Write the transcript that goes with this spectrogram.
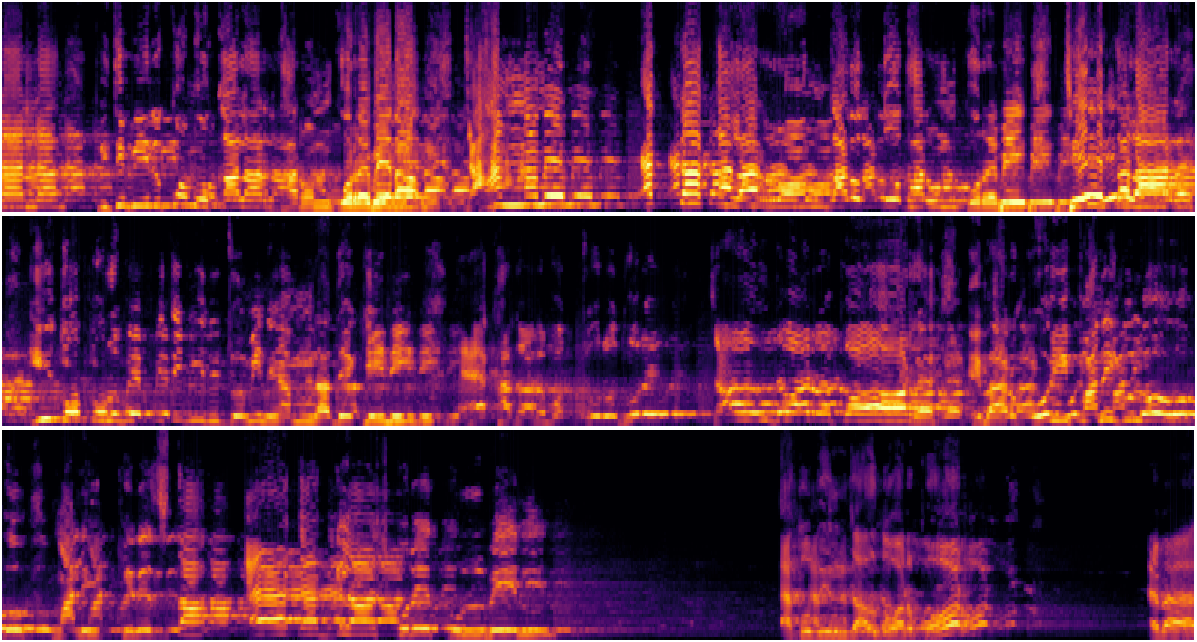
না না, পৃথিবীর কোনো কালার ধারণ করবে না। জাহান নামে একটা কালার রং গাঢ়ত্ব ধারণ করবে। যে কালার ইতোপূর্বে পৃথিবীর জমিনে আমরা দেখিনি। এক হাজার বছর ধরে জাল দেওয়ার পর এবার ওই পানিগুলো মালিক ফেরেস্তা এক এক গ্লাস করে তুলবেন। এতদিন জাল দেওয়ার পর এবার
